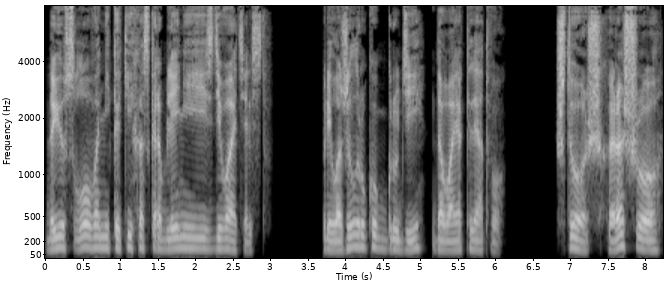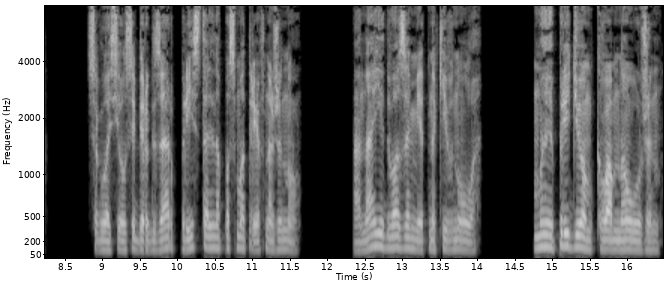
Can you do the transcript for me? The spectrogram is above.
Даю слово, никаких оскорблений и издевательств. Приложил руку к груди, давая клятву. «Что ж, хорошо», — согласился Бергзар, пристально посмотрев на жену. Она едва заметно кивнула. «Мы придем к вам на ужин»,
